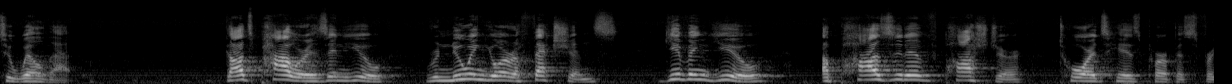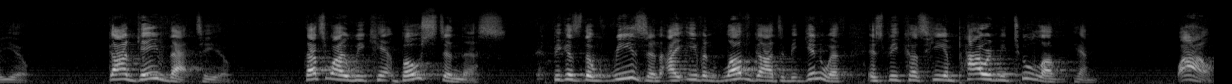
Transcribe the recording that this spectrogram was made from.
to will that. God's power is in you, renewing your affections, giving you a positive posture towards His purpose for you. God gave that to you. That's why we can't boast in this. Because the reason I even love God to begin with is because He empowered me to love Him. Wow.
